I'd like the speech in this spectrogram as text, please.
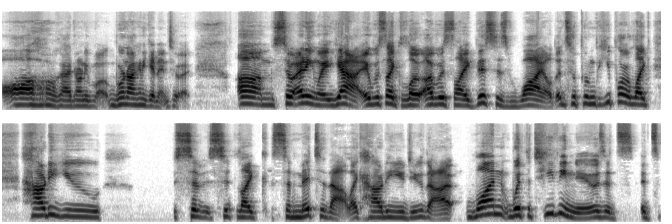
oh I don't even we're not gonna get into it. Um, so anyway, yeah, it was like low. I was like, this is wild. And so when people are like, how do you su- su- like submit to that like how do you do that one with the tv news it's it's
